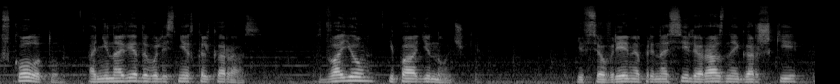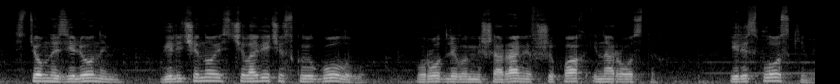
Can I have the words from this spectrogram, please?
К сколоту они наведывались несколько раз, вдвоем и поодиночке, и все время приносили разные горшки с темно-зелеными, величиной с человеческую голову, уродливыми шарами в шипах и наростах, или с плоскими,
